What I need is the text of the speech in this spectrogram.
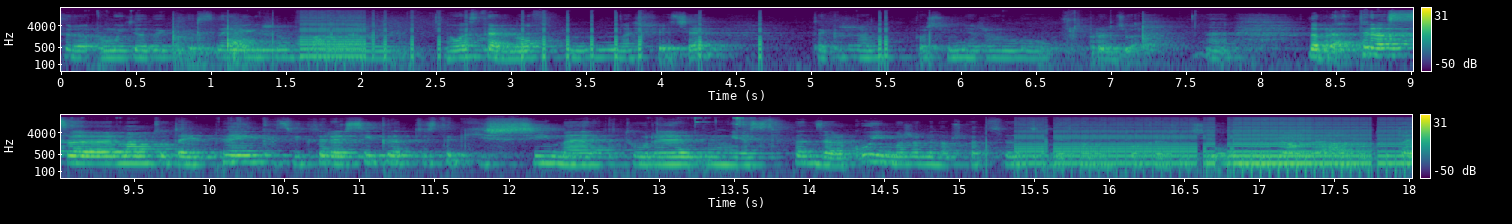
Serio, a mój dziadek jest największym fanem westernów na świecie, także prosił mnie, żebym mu sprawdziła. Dobra, teraz e, mam tutaj Pink z Victoria's Secret. To jest taki shimmer, który jest w pędzelku i możemy na przykład sobie to pokreślić ulubiony, albo tutaj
